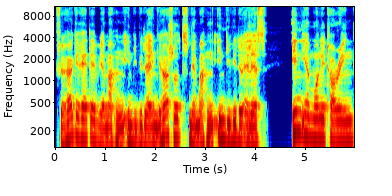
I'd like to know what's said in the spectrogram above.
für Hörgeräte. Wir machen individuellen Gehörschutz. Wir machen individuelles In-Ear-Monitoring,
